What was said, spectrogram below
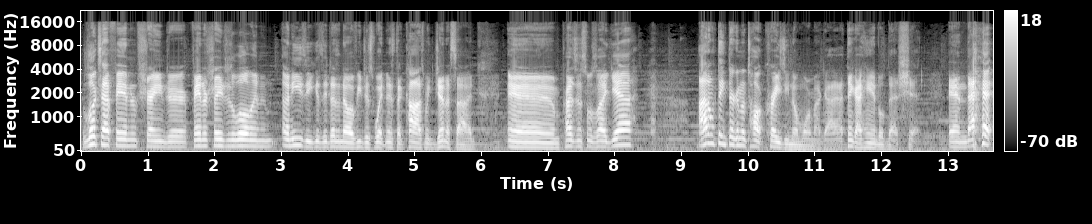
Looks at Phantom Stranger. Phantom Stranger's a little un uneasy because he doesn't know if he just witnessed a cosmic genocide. And Presence was like, yeah, I don't think they're going to talk crazy no more, my guy. I think I handled that shit. And that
